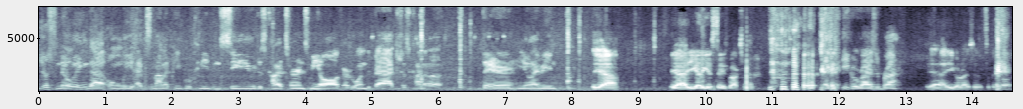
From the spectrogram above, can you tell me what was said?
just knowing that only X amount of people can even see you just kind of turns me off. Everyone in the back's just kind of there. You know what I mean? Yeah, yeah. You got to get a stage box, man. Like ego riser, bruh. yeah, eagle riser. That's what they call it.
